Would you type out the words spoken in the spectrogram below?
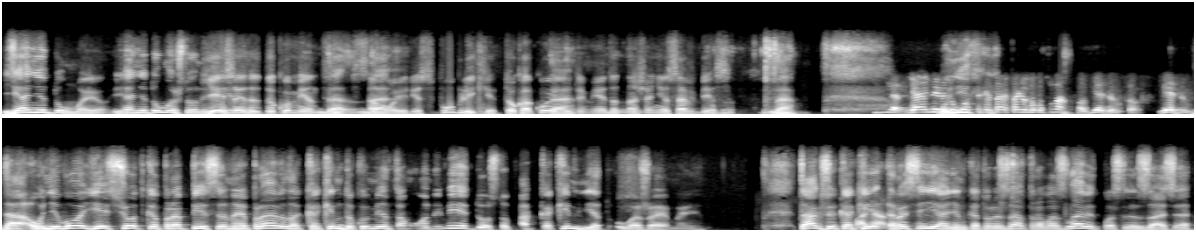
Я не думаю. Я не думаю, что он Если имеет... это документ да, самой да. республики, то какое да. тут имеет отношение Совбез? Да. Нет, я имею в виду них... секретарь Союза государства Мезенцев. Мезенцев. Да, у него есть четко прописанные правила, к каким документам он имеет доступ, а к каким нет, уважаемые. Так же, как Понятно. и россиянин, который завтра возглавит после ЗАСя,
